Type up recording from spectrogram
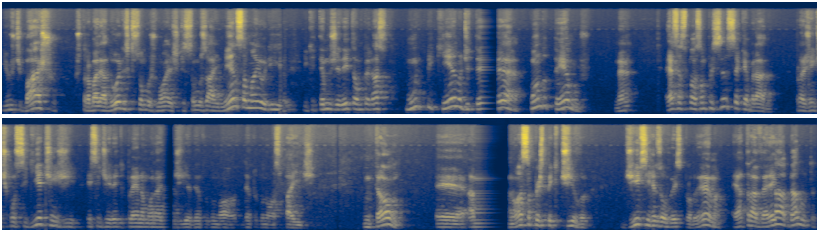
e os de baixo, os trabalhadores que somos nós, que somos a imensa maioria e que temos direito a um pedaço muito pequeno de terra, quando temos, né? Essa situação precisa ser quebrada para a gente conseguir atingir esse direito pleno à moradia dentro do, no, dentro do nosso país. Então, é, a nossa perspectiva de se resolver esse problema é através da, da luta,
